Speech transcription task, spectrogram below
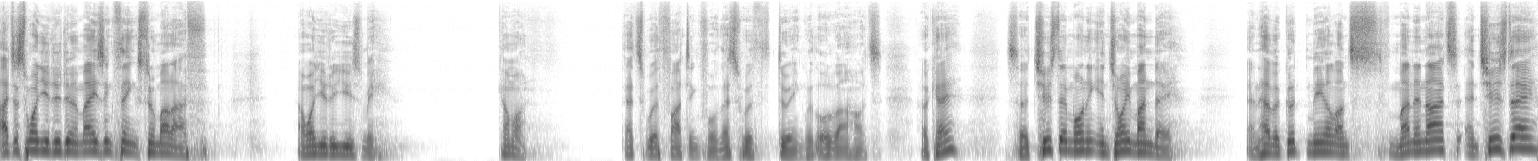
I just want you to do amazing things through my life. I want you to use me. Come on. That's worth fighting for. That's worth doing with all of our hearts. Okay? So, Tuesday morning, enjoy Monday and have a good meal on Monday night and Tuesday.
